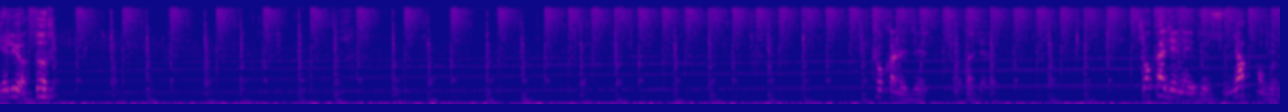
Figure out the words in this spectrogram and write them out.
Geliyor dur. Çok acele, çok acele. Çok acele ediyorsun yapma bunu.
